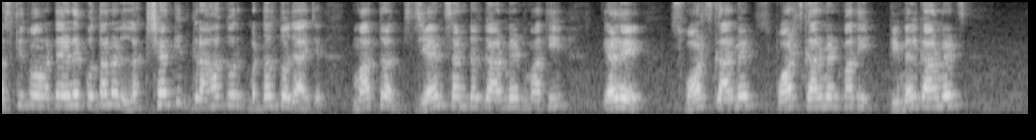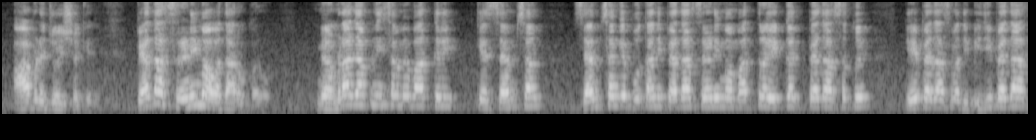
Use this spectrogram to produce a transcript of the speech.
અસ્તિત્વ માટે એણે પોતાના લક્ષ્યાંકિત ગ્રાહકો બદલતો જાય છે. માત્ર જેન્ટ્સ અંડર ગાર્મેન્ટમાંથી એણે સ્પોર્ટ્સ ગાર્મેન્ટ, સ્પોર્ટ્સ ગાર્મેન્ટમાંથી ફિમેલ ગાર્મેન્ટ્સ આપણે જોઈ શકીએ પેદા શ્રેણીમાં વધારો કરો. મેં હમણાં જ આપની સામે વાત કરી કે સેમસંગ સેમસંગે પોતાની પેદાશ શ્રેણીમાં માત્ર એક જ પેદાશ હતું. એ પેદાશમાંથી બીજી પેદાશ,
